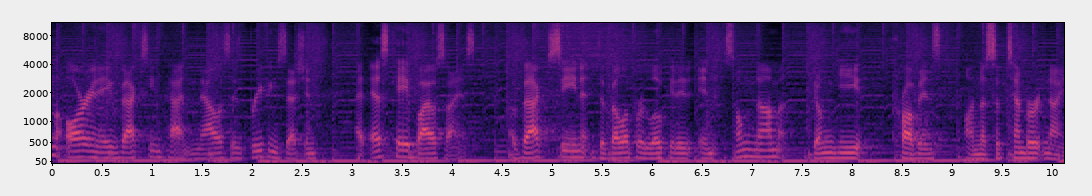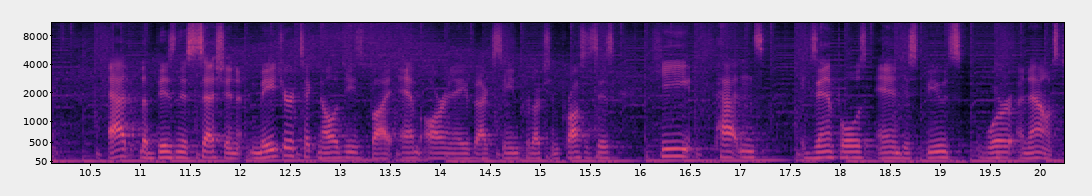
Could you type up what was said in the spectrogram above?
mRNA vaccine patent analysis briefing session at SK Bioscience, a vaccine developer located in Seongnam, Gyeonggi Province on September 9th. At the business session, major technologies by mRNA vaccine production processes, key patents, examples, and disputes were announced.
